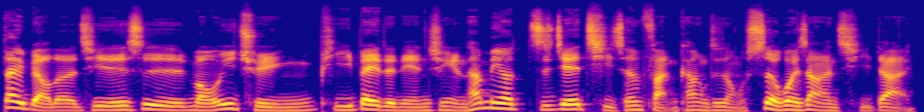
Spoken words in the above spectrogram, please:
代表的其实是某一群疲惫的年轻人，他们要直接起身反抗这种社会上的期待，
